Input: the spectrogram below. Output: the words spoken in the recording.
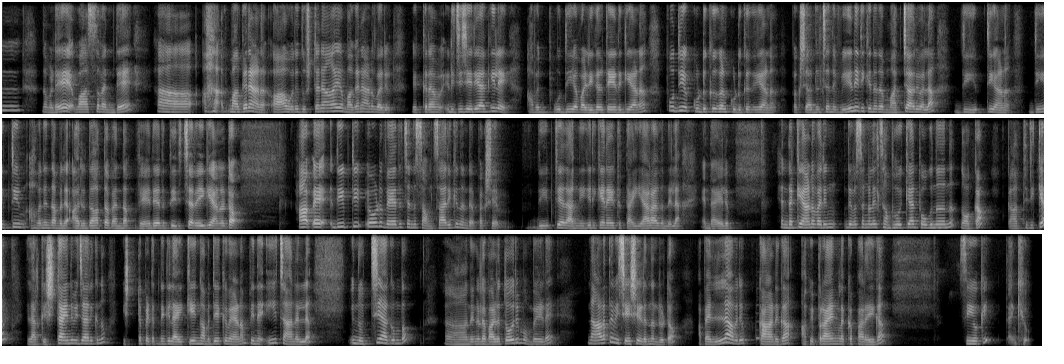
നമ്മുടെ വാസവന്റെ മകനാണ്. ആ ഒരു ദുഷ്ടനായ മകനാണ് വരുൺ. വിക്രം ഇടിച്ച് ശരിയാക്കിയില്ലേ? അവൻ പുതിയ വഴികൾ തേടുകയാണ്. പുതിയ കുടുക്കുകൾ കുടുക്കുകയാണ്. പക്ഷെ അതിൽ ചെന്ന് വീണിരിക്കുന്നത് മറ്റാരുമല്ല ദീപ്തിയാണ്. ദീപ്തിയും അവനും തമ്മിൽ അരുതാത്ത ബന്ധം വേദ തിരിച്ചറിയുകയാണ് കേട്ടോ. ആ വേ ദീപ്തിയോട് വേദ ചെന്ന് സംസാരിക്കുന്നുണ്ട്. പക്ഷേ ദീപ്തി അത് അംഗീകരിക്കാനായിട്ട് തയ്യാറാകുന്നില്ല. എന്തായാലും എന്തൊക്കെയാണ് വരും ദിവസങ്ങളിൽ സംഭവിക്കാൻ പോകുന്നതെന്ന് നോക്കാം. കാത്തിരിക്കാം. എല്ലാവർക്കും ഇഷ്ടമായെന്ന് വിചാരിക്കുന്നു. ഇഷ്ടപ്പെട്ടിട്ടുണ്ടെങ്കിൽ ലൈക്ക് ചെയ്യും കമന്റൊക്കെ വേണം. പിന്നെ ഈ ചാനലിൽ ഇന്ന് ഉച്ചയാകുമ്പം നിങ്ങളുടെ മഴത്തോരും മുമ്പയുടെ നാളത്തെ വിശേഷം ഇടുന്നുണ്ട് കേട്ടോ. അപ്പോൾ എല്ലാവരും കാണുക അഭിപ്രായങ്ങളൊക്കെ പറയുക. C okay thank you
